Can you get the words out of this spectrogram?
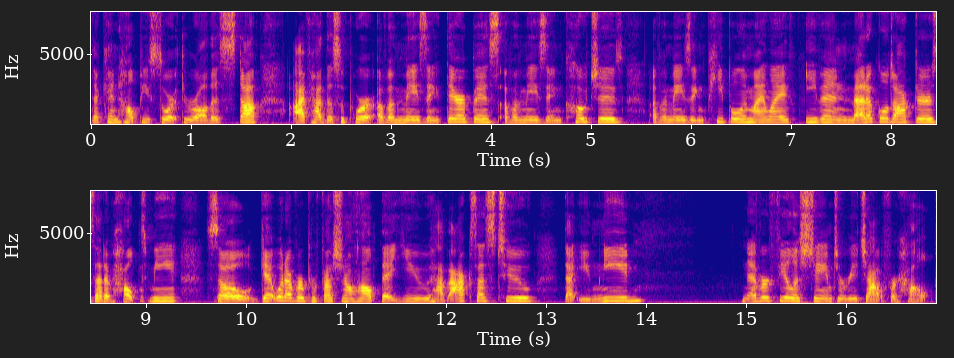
that can help you sort through all this stuff. I've had the support of amazing therapists, of amazing coaches, of amazing people in my life, even medical doctors that have helped me. So get whatever professional help that you have access to, that you need. Never feel ashamed to reach out for help.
